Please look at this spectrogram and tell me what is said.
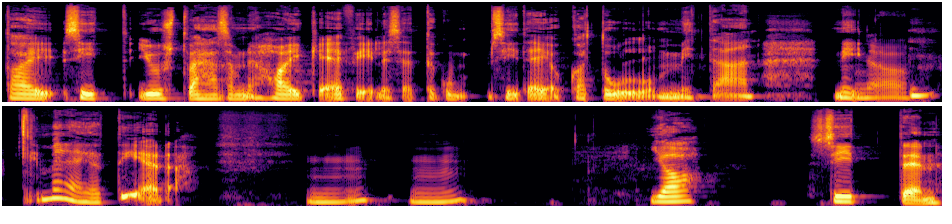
Tai sitten just vähän semmoinen haikea fiilis, että kun siitä ei olekaan tullut mitään. Niin Joo. mm, mene ja tiedä. Mm. Mm. Ja sitten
